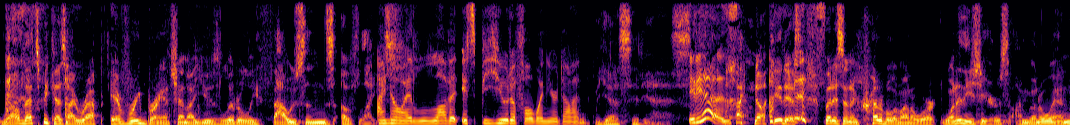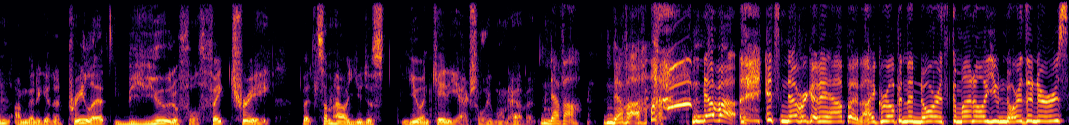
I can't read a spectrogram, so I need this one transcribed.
Well, that's because I wrap every branch and I use literally thousands of lights. I know, I love it. It's beautiful when you're done. Yes, it is. It is. No, it is, but it's an incredible amount of work. One of these years, I'm going to win. I'm going to get a pre-lit, beautiful fake tree, but somehow you just, you and Katie actually won't have it. Never, never, never. It's never going to happen. I grew up in the North. Come on, all you Northerners.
